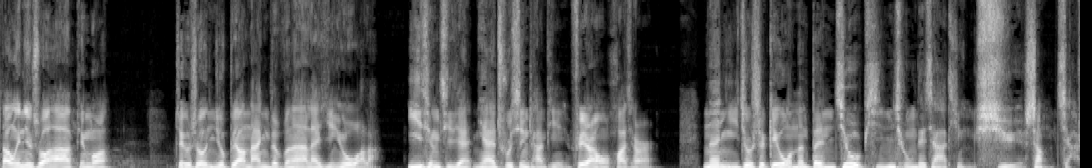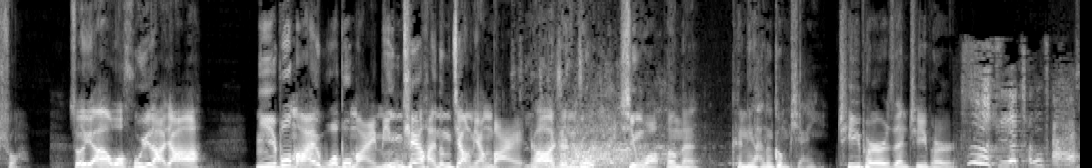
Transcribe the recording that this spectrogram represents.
但我跟你说哈，苹果，这个时候你就不要拿你的文案来引诱我了。疫情期间你还出新产品，非让我花钱儿。那你就是给我们本就贫穷的家庭雪上加霜，所以啊，我呼吁大家啊，你不买我不买，明天还能降两百啊！忍住，信我，朋友们，肯定还能更便宜，cheaper than cheaper。自学成才。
